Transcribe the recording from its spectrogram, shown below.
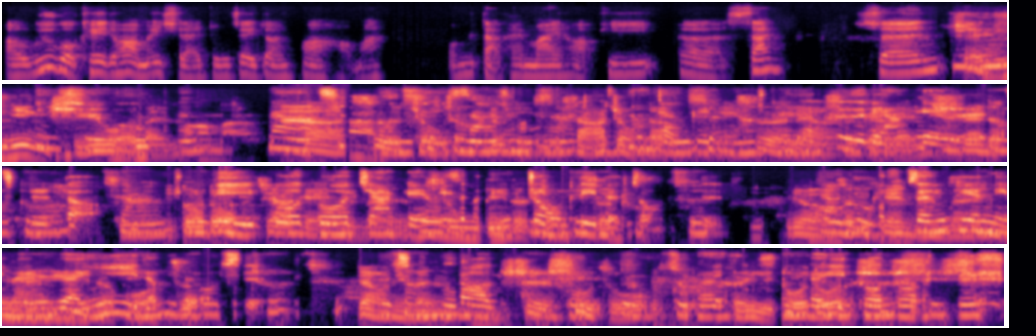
啊，如果可以的话，我们一起来读这一段话好吗？我们打开麦哈，一二三。神应许我们，那赐种子撒种的，赐粮给人吃的，必多多加给你们种地的种子，又增添你们仁义的果子，让你们是富足，可以多多施舍，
